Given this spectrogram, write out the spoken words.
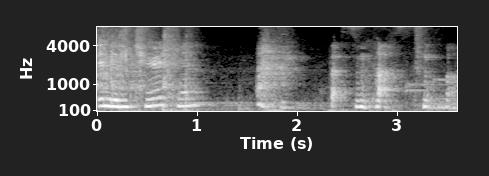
in dem Türchen. Was machst du, Maus?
